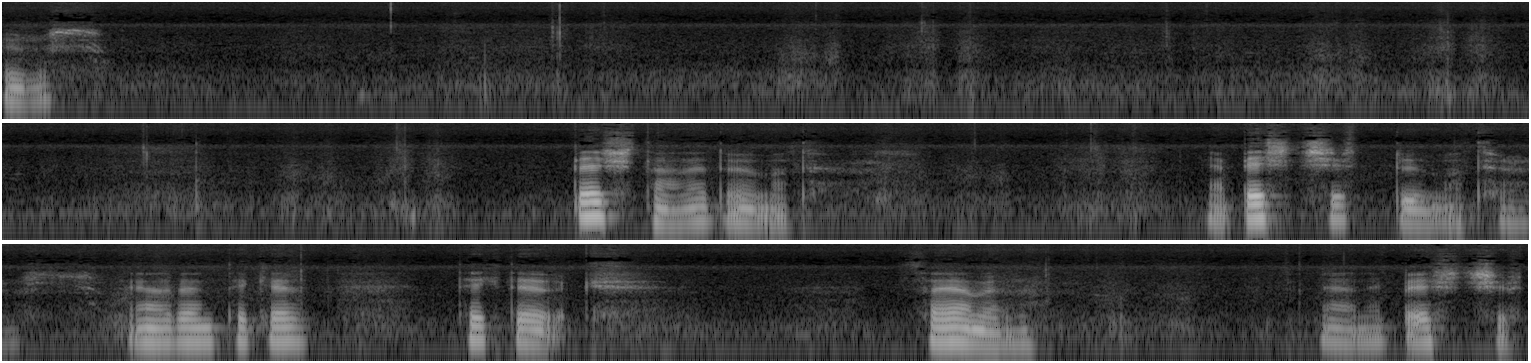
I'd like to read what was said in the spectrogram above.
çeviriyoruz. 5 tane düğüm atıyorum. Yani 5 çift düğüm atıyoruz. Yani ben teker tek derlik sayamıyorum. Yani 5 çift.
